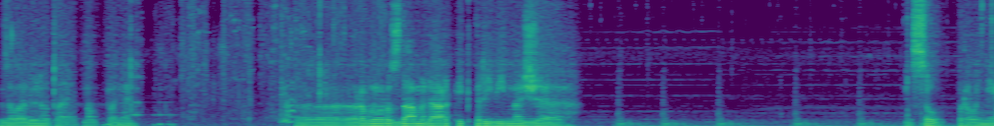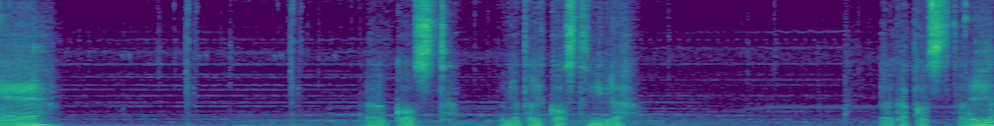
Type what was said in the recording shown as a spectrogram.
zeleného, to je jedno úplně. E, rovnou rozdáme dárky, které víme, že, jsou pro ně. Eh, kost. To měl tady kost někde. Jaká kost tady?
